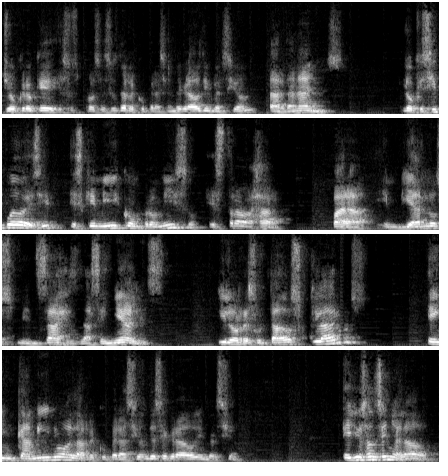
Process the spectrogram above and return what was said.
Yo creo que esos procesos de recuperación de grados de inversión tardan años. Lo que sí puedo decir es que mi compromiso es trabajar para enviar los mensajes, las señales y los resultados claros en camino a la recuperación de ese grado de inversión. Ellos han señalado,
